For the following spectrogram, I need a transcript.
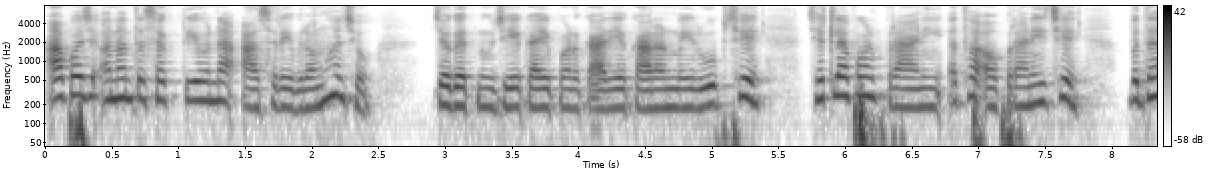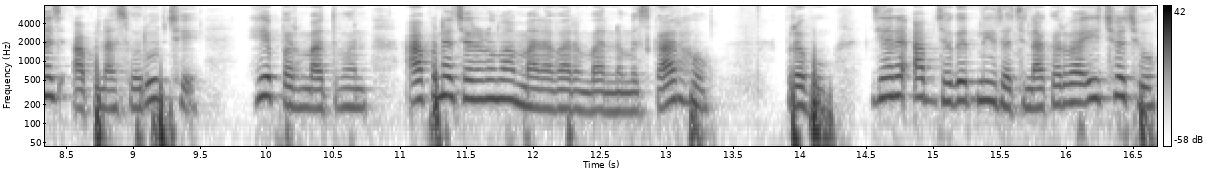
આપ જ અનંત શક્તિઓના આશરે બ્રહ્મ છો. જગતનું જે કાંઈ પણ કાર્ય કારણમય રૂપ છે, જેટલા પણ પ્રાણી અથવા અપ્રાણી છે, બધા જ આપના સ્વરૂપ છે. હે પરમાત્મન, આપના ચરણોમાં મારા વારંવાર નમસ્કાર હો. પ્રભુ, જ્યારે આપ જગતની રચના કરવા ઈચ્છો છો,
